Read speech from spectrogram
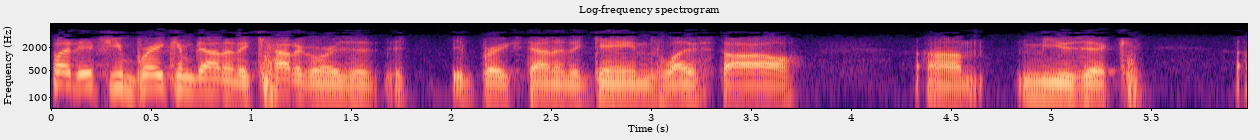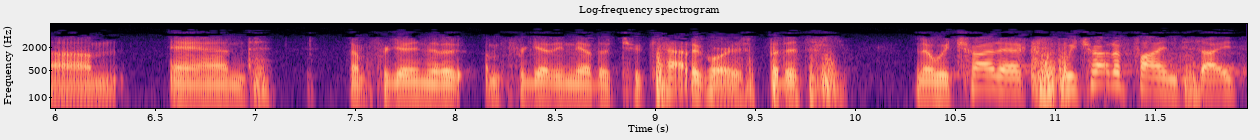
but if you break them down into categories, it, it, it breaks down into games, lifestyle, um, music, um, and I'm forgetting the I'm forgetting the other two categories. But it's you know we try to we try to find sites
